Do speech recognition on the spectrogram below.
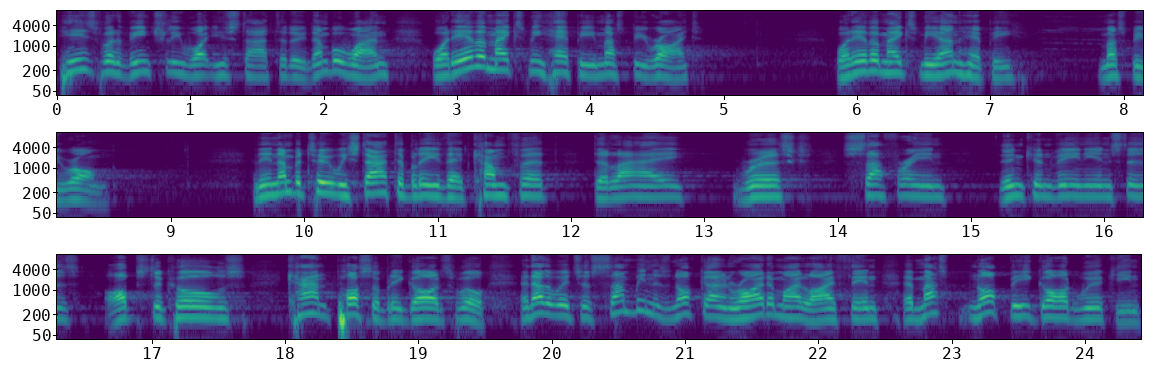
here's what eventually what you start to do. Number one, whatever makes me happy must be right. Whatever makes me unhappy must be wrong. And then number two, we start to believe that comfort, delay, risks, suffering, inconveniences, obstacles, can't possibly God's will. In other words, if something is not going right in my life, then it must not be God working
